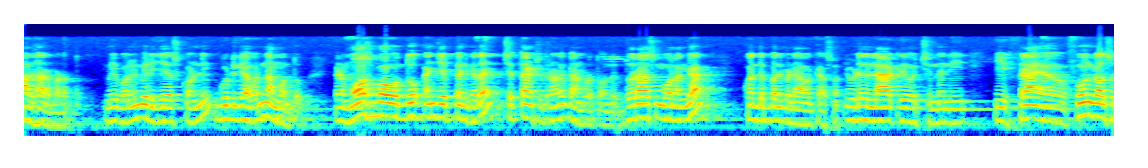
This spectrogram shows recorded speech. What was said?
ఆధారపడద్దు. మీ పనులు మీరు చేసుకోండి గుడ్డిగా ఎవరిని నమ్మద్దు. ఇక్కడ మోసపోవద్దు అని చెప్పాను కదా చిత్తానక్షత్రంలో కనబడుతుంది. దురాశ మూలంగా కొంత ఇబ్బంది పడే అవకాశం. ఇప్పుడు లాటరీ వచ్చిందని ఈ ఫ్రా ఫోన్ కాల్స్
